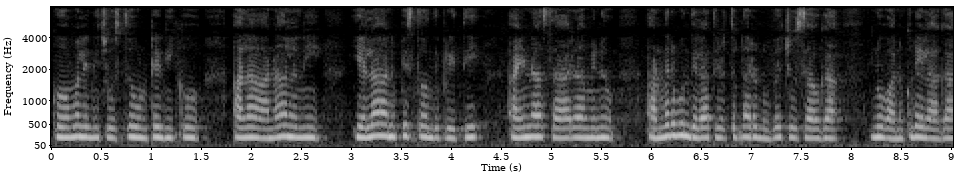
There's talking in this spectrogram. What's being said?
కోమలిని చూస్తూ ఉంటే నీకు అలా అనాలని ఎలా అనిపిస్తోంది ప్రీతి? అయినా సార్ ఆమెను అందరి ముందు ఎలా తిడుతున్నారో నువ్వే చూసావుగా. నువ్వు అనుకునేలాగా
